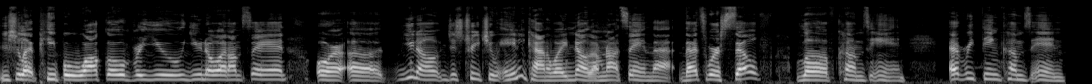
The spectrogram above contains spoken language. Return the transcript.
you should let people walk over you, you know what I'm saying, or uh, you know, just treat you any kind of way. No, I'm not saying that. That's where self-love comes in. Everything comes in.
